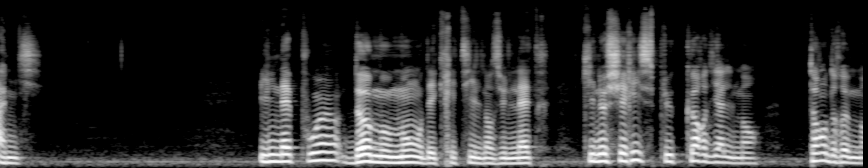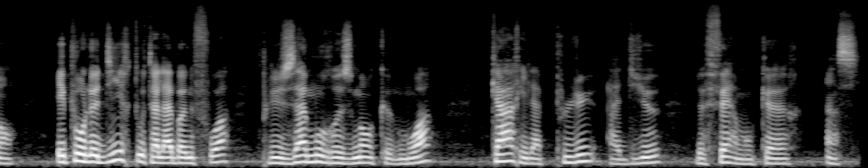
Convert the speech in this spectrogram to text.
ami. Il n'est point d'homme au monde, écrit-il dans une lettre, qui ne chérisse plus cordialement, tendrement, et pour le dire tout à la bonne foi, plus amoureusement que moi, car il a plu à Dieu de faire mon cœur ainsi.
